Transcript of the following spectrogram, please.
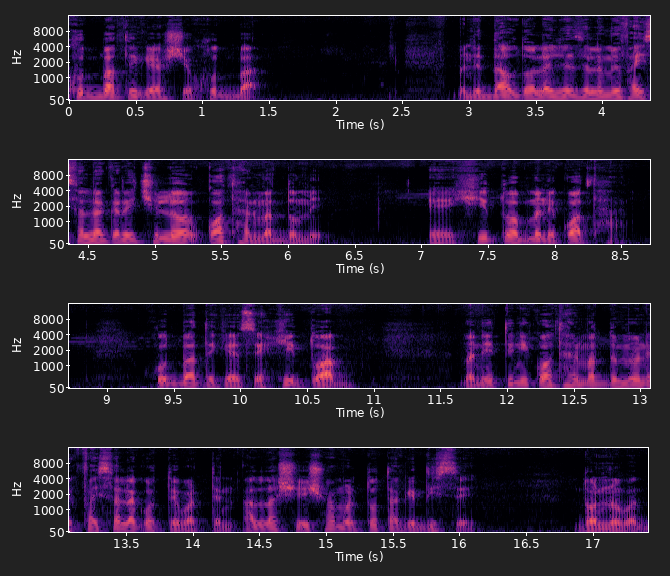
খুদ্া থেকে আসছে খুদ্া মানে দাউদ আলাহিসাল্লামের ফাইসাল্লাকারী ছিল কথার মাধ্যমে। হিতব মানে কথা। খুদ্া থেকে আছে হিতব মানে তিনি কথার মাধ্যমে অনেক ফাইসালা করতে পারতেন। আল্লাহ সেই সামর্থ্য তাকে দিছে। ধন্যবাদ।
